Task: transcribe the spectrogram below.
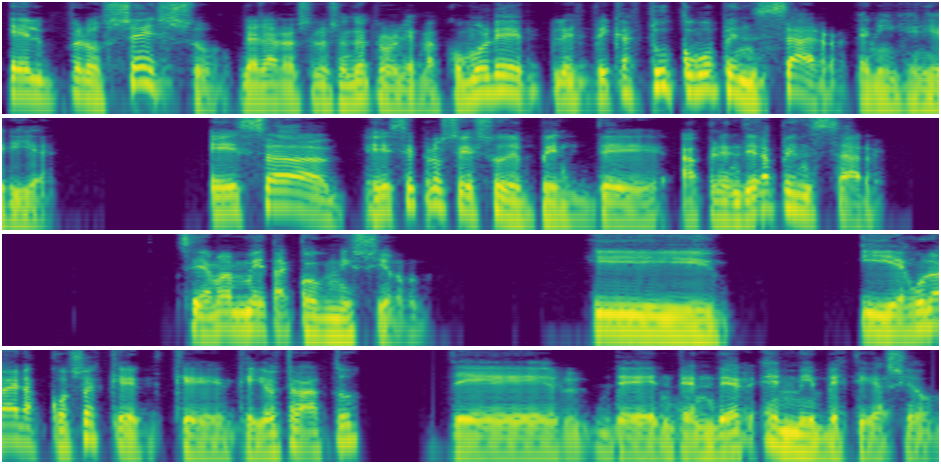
el proceso de la resolución del problema? ¿Cómo le, le explicas tú cómo pensar en ingeniería? Esa, ese proceso de, de aprender a pensar se llama metacognición. Y, y es una de las cosas que, que yo trato de, de, entender en mi investigación.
